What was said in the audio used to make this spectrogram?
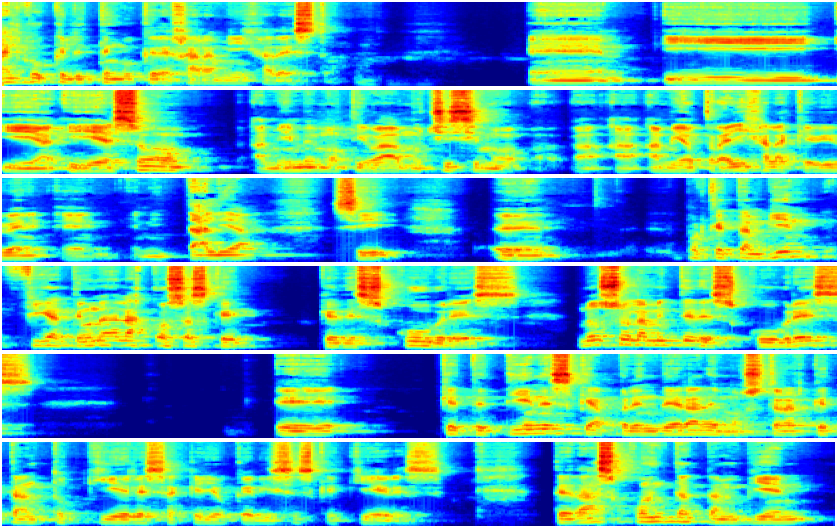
algo que le tengo que dejar a mi hija de esto. Eh, y, eso a mí me motivaba muchísimo. A, mi otra hija, la que vive en, Italia, sí. Eh, porque también, fíjate, una de las cosas que, descubres, no solamente descubres eh, que te tienes que aprender a demostrar que tanto quieres aquello que dices que quieres, te das cuenta también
